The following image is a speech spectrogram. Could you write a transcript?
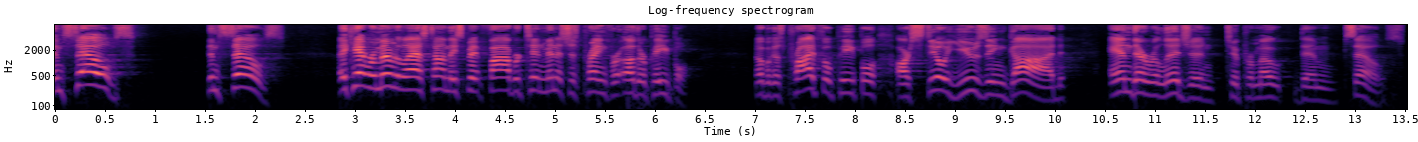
Themselves. Themselves. They can't remember the last time they spent five or ten minutes just praying for other people. No, because prideful people are still using God and their religion to promote themselves.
